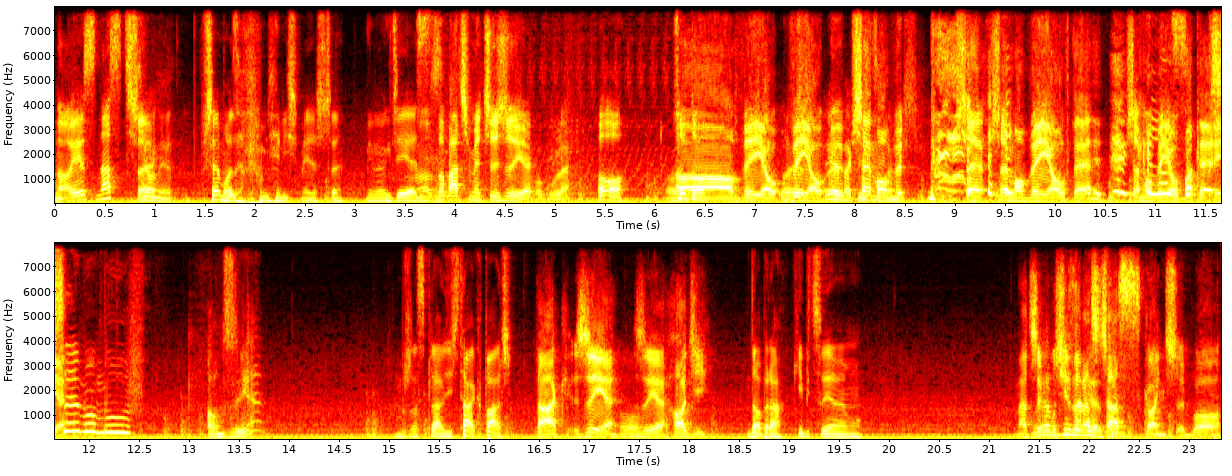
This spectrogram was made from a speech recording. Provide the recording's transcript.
No jest nas trzech. Przemo zapomnieliśmy jeszcze. Nie wiem gdzie jest. No zobaczmy czy żyje w ogóle. O, o! Co to? O, wyjął, wyjął, y, taki Przemo, wy, prze, Przemo wyjął ten, Przemo wyjął baterię. Przemo move! A on żyje? Można sprawdzić. Tak, patrz. Tak, żyje, O. żyje, chodzi. Dobra, kibicujemy mu. Znaczy No ja mu się zaraz czas skończy, bo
